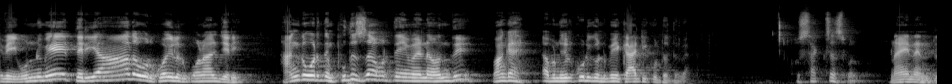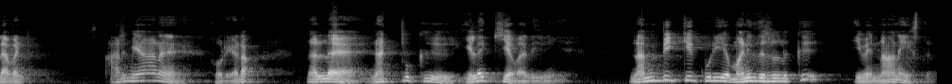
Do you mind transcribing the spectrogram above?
இவன் ஒன்றுமே தெரியாத ஒரு கோயிலுக்கு போனாலும் சரி அங்கே ஒருத்தன் புதுசாக ஒருத்தன் இவனை வந்து வாங்க அப்படின்னு சொல்லி கூட்டி கொண்டு போய் காட்டி கூட்டு வந்துடுவேன் சக்ஸஸ்ஃபுல் நைன் அண்ட் லெவன் அருமையான ஒரு இடம். நல்ல நட்புக்கு இலக்கியவாதி இவங்க. நம்பிக்கைக்குரிய மனிதர்களுக்கு இவன் நாணயஸ்தன்.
